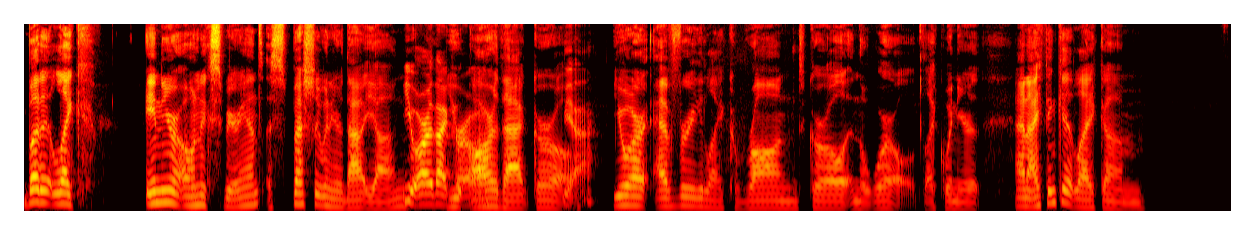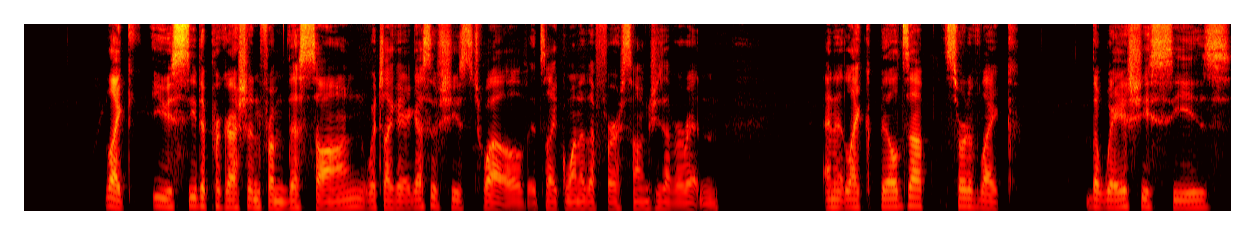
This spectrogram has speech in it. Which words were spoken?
But it like in your own experience, especially when you're that young, You are that you girl. You are that girl. Yeah. You are every like wronged girl in the world. Like when you're and I think it like um like you see the progression from this song, which like I guess if she's 12, it's like one of the first songs she's ever written. And it like builds up sort of like the way she sees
